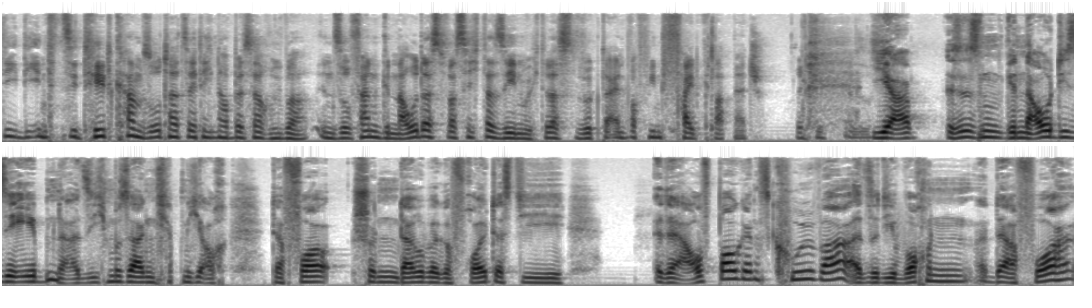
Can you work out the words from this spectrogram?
die, die Intensität kam so tatsächlich noch besser rüber. Insofern genau das, was ich da sehen möchte. Das wirkte einfach wie ein Fight Club Match. Richtig? Also ja, es ist ein, genau diese Ebene. Also ich muss sagen, ich habe mich auch davor schon darüber gefreut, dass die der Aufbau ganz cool war, also die Wochen davor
